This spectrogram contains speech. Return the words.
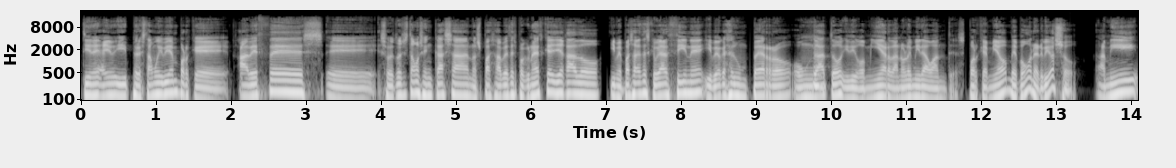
Tiene, hay- pero está muy bien porque a veces, eh, sobre todo si estamos en casa, nos pasa a veces, porque una vez que he llegado, y me pasa a veces que voy al cine y veo que sale un perro o un gato y digo, mierda, no lo he mirado antes. Porque a mí me pongo nervioso. A mí,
